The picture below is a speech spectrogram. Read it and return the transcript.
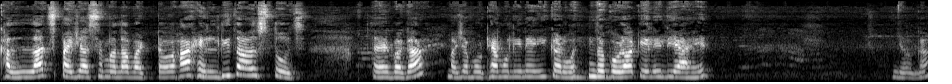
खाल्लाच पाहिजे असं मला वाटतं. हा हेल्दी तर असतोच. तर हे बघा माझ्या मोठ्या मुलीनेही करवंद गोळा केलेली आहेत. हे बघा.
